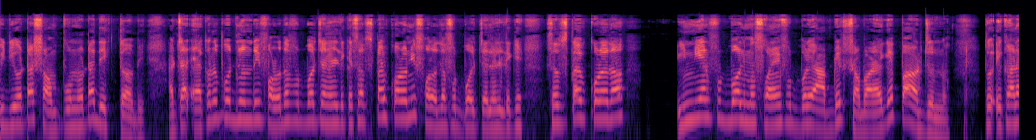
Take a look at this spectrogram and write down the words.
ভিডিওটা সম্পূর্ণটা দেখতে হবে। আর যার এখনও পর্যন্ত এই ফলো দ্য ফুটবল চ্যানেলটিকে সাবস্ক্রাইব করোনি ফলো দ্য ফুটবল চ্যানেলটিকে সাবস্ক্রাইব করে দাও। ইন্ডিয়ান ফুটবল এবং ফরেন ফুটবলের আপডেট সবার আগে পাওয়ার জন্য। তো এখানে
